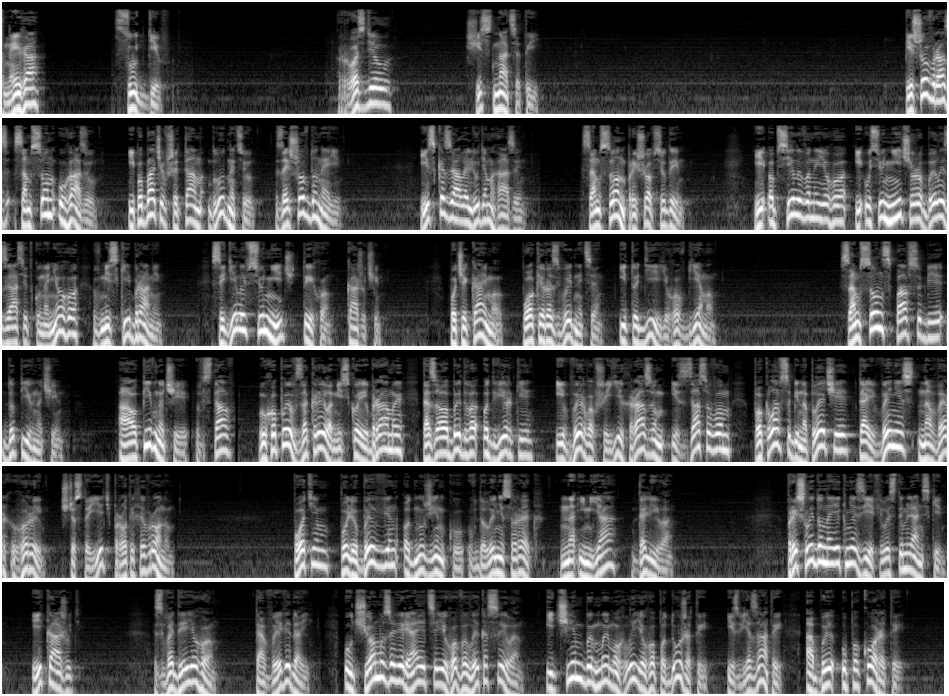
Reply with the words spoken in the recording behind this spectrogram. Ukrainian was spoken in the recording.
Книга суддів, розділ 16 Пішов раз Самсон у газу і, побачивши там блудницю, зайшов до неї. І сказали людям гази Самсон прийшов сюди. І обсіли вони його, і усю ніч робили засідку на нього в міській брамі. Сиділи всю ніч тихо, кажучи Почекаймо, поки розвиднеться, і тоді його вб'ємо. Самсон спав собі до півночі, а опівночі встав, ухопив за крила міської брами та за обидва одвірки і, вирвавши їх разом із засувом, поклав собі на плечі та й виніс наверх гори, що стоїть проти Хеврону. Потім полюбив він одну жінку в долині Сорек на ім'я Даліла. Прийшли до неї князі філистимлянські і кажуть Зведи його та вивідай, у чому завіряється його велика сила, і чим би ми могли його подужати і зв'язати, аби упокорити,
